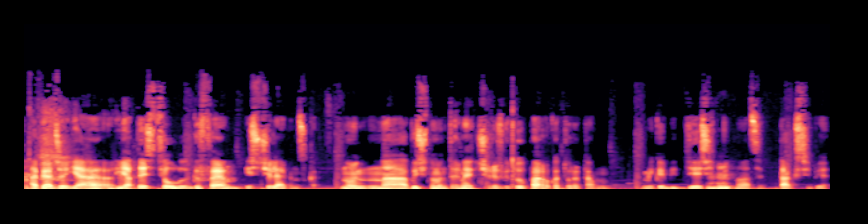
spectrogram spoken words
Опять же, я, я тестил GFN из Челябинска. Ну, на обычном интернете через витую пару, который там мегабит 10-15, так себе.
